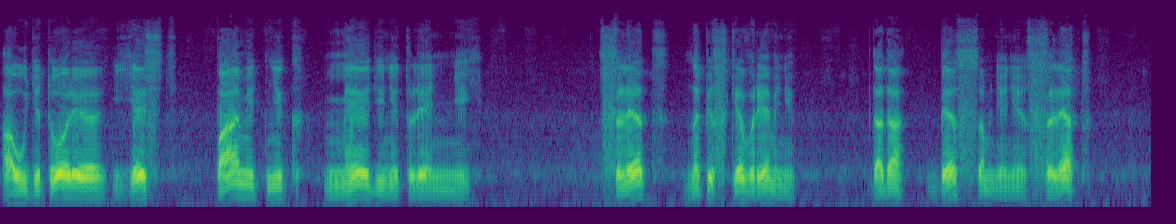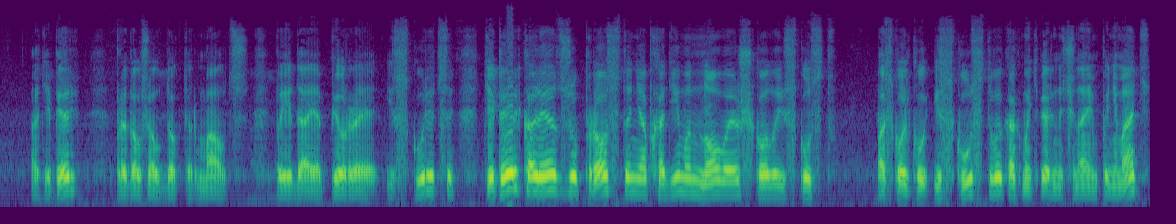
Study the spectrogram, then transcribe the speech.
аудитория есть памятник меди нетленней. След на песке времени. Да-да, без сомнения, след. А теперь, продолжал доктор Малч, поедая пюре из курицы, теперь колледжу просто необходима новая школа искусств, поскольку искусство, как мы теперь начинаем понимать,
